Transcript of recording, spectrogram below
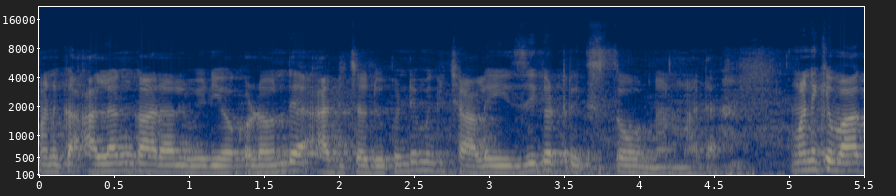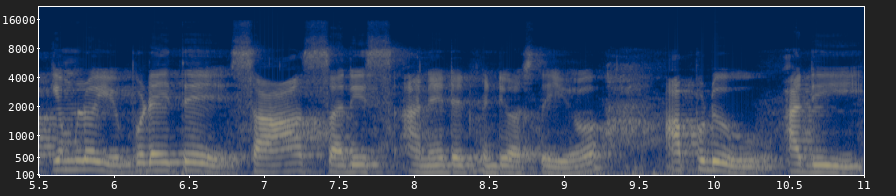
మనకు అలంకారాల వీడియో కూడా ఉంది. అది చదువుకుంటే మీకు చాలా ఈజీగా ట్రిక్స్తో ఉందన్నమాట. మనకి వాక్యంలో ఎప్పుడైతే సా సరిస్ అనేటటువంటి వస్తాయో అప్పుడు అది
